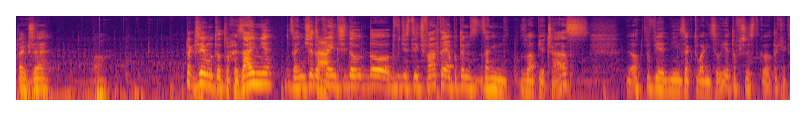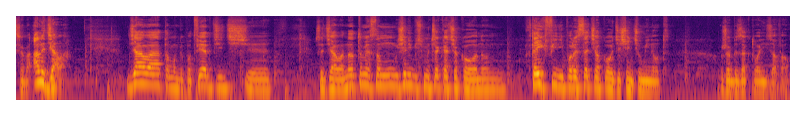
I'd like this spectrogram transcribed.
Także, o. Także mu to trochę zajmie, zanim się Tak. dokręci do, do 24, a potem zanim złapie czas odpowiedni, zaktualizuje to wszystko tak jak trzeba, ale działa. Działa, to mogę potwierdzić, yy, że działa. Natomiast no, musielibyśmy czekać około, no, w tej chwili po resecie około 10 minut, żeby zaktualizował.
